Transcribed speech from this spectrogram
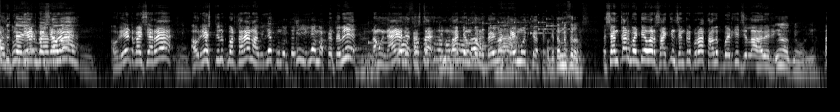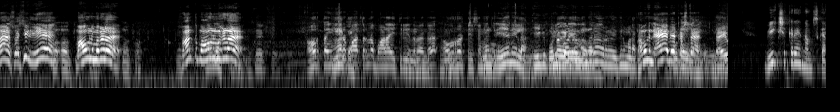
ಅವ್ರ ದುಡ್ಡು ಏಟ್ ಕಳ್ಸ್ಯಾರ. ಅವ್ರು ಏಟ್ ಕಳ್ಸ್ಯಾರ ಅವ್ರು ಎಷ್ಟು ದಿನಕ್ಕೆ ಬರ್ತಾರೆ ನಾವ್ ಇಲ್ಲೇ ಕುಂದಿರ್ತೀವಿ ಇಲ್ಲೇ ಮಕ್ಕಂತೀವಿ. ನಮ್ಗೆ ನ್ಯಾಯ ಬೇಕಷ್ಟ ನಿಮ್ಮ ಮಾಧ್ಯಮದವ್ರು ದಯವಿಟ್ಟು ಕೈ ಹೆಸರು? ಶಂಕರ್ ಬಡ್ಡಿ ಅವರ ಸಾಕಿನ ಶಂಕರಪುರ ತಾಲೂಕ್ ಬೇಡ್ಗಿ ಜಿಲ್ಲಾ ಹಾವೇರಿ. ಹಾ ಸೊಸಿರಿ ಮಾವನ ಮಗಳ. ಸ್ವಂತ ಮಾವನ ಮಗಳ. ಅವ್ರ ತಂಗಿಯರ ಪಾತ್ರನ ಐತ್ರಿ ಇದ್ರಾಗ. ಅವ್ರ ಸ್ಟೇಷನ್ ಏನಿಲ್ಲ. ಈಗ ರಿಪೋರ್ಟರ್ ಬಂದಾರ ಅವ್ರು ಇದನ್ನ ಮಾಡಕ್ ನಮಗೆ ನ್ಯಾಯ ಬೇಕಷ್ಟ. ವೀಕ್ಷಕರೇ ನಮಸ್ಕಾರ.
